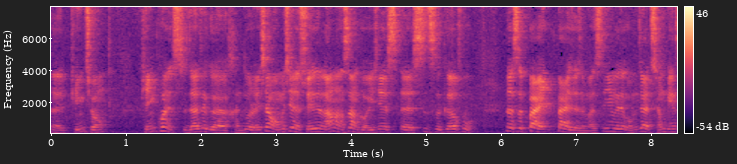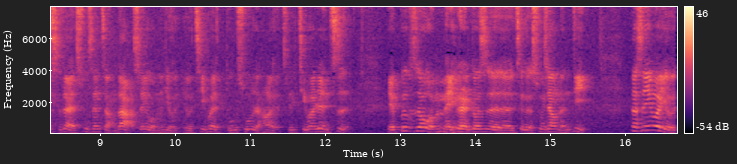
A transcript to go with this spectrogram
呃贫穷、贫困，使得这个很多人，像我们现在随着朗朗上口一些呃诗词歌赋，那是拜拜着什么？是因为我们在成平时代出生长大，所以我们有有机会读书，然后有机会认字，也不是说我们每个人都是这个书香门第，那是因为有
